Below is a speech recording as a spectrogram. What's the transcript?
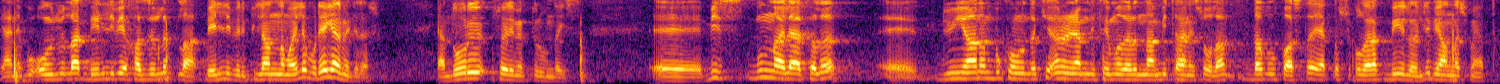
Yani bu oyuncular belli bir hazırlıkla, belli bir planlamayla buraya gelmediler. Yani doğru söylemek durumundayız. Ee, biz bununla alakalı e, dünyanın bu konudaki en önemli firmalarından bir tanesi olan Double Pass'la yaklaşık olarak bir yıl önce bir anlaşma yaptık.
